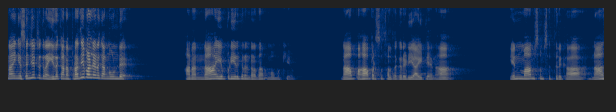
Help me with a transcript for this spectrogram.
நான் இங்கே செஞ்சிட்ருக்கிறேன். இதுக்கான பிரதிபலன் எனக்கு அங்கே உண்டு. ஆனால் நான் எப்படி இருக்கிறேன்றது தான் ரொம்ப முக்கியம். நான் மகாபரிசு ஸ்தலத்துக்கு ரெடி ஆயிட்டேன்னா என் மாம்சம் செத்துருக்கா? நான்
